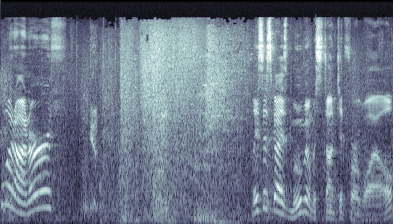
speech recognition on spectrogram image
What on earth? At least this guy's movement was stunted for a while.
